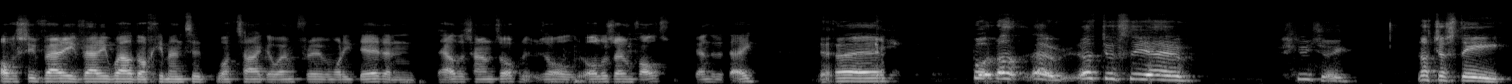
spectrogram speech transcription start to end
obviously, very, very well documented what Tiger went through and what he did, and held his hands up, and it was all all his own fault. At the end of the day, yeah. Um, but not no, not just the um, excuse me, not just the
